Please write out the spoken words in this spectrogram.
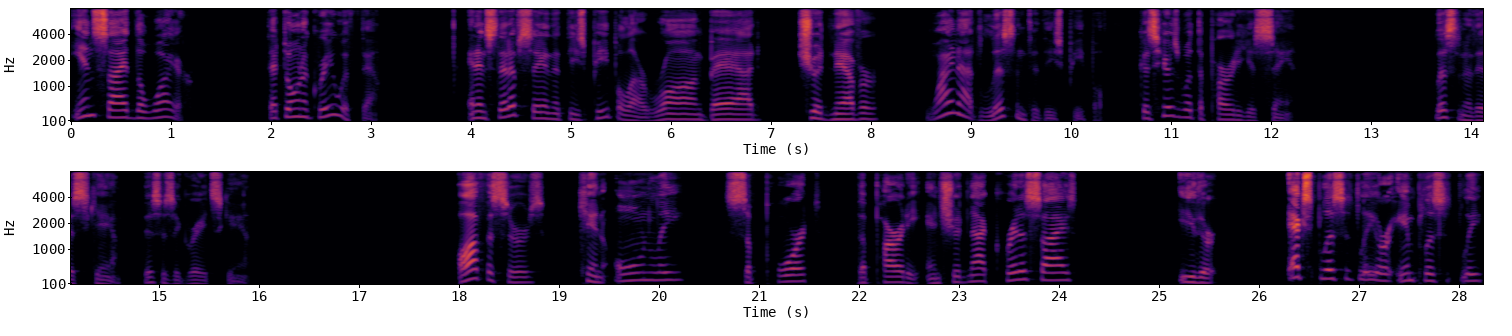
inside the wire that don't agree with them. And instead of saying that these people are wrong, bad, should never, why not listen to these people? Because here's what the party is saying. Listen to this scam. This is a great scam. Officers can only support the party and should not criticize either explicitly or implicitly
